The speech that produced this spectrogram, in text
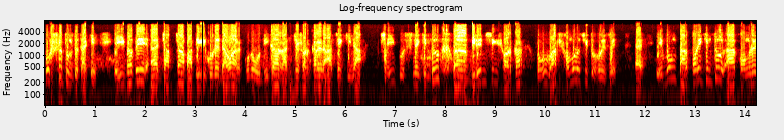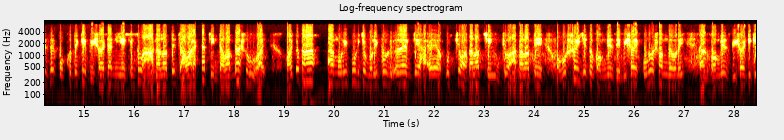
প্রশ্ন তুলতে থাকে। এইভাবে যাত্রা বাতিল করে দেওয়ার কোনো অধিকার রাজ্য সরকারের আছে কিনা সেই প্রশ্নে কিন্তু বীরেন সিং সরকার বহুবার সমালোচিত হয়েছে। হ্যাঁ, এবং তারপরে কিন্তু কংগ্রেসের পক্ষ থেকে বিষয়টা নিয়ে কিন্তু আদালতে যাওয়ার একটা চিন্তা ভাবনা শুরু হয়। হয়তো তারা মণিপুর যে মণিপুরের যে উচ্চ আদালত, সেই উচ্চ আদালতে অবশ্যই যেত কংগ্রেস এ বিষয়ে কোনো সন্দেহ নেই, কারণ কংগ্রেস বিষয়টিকে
